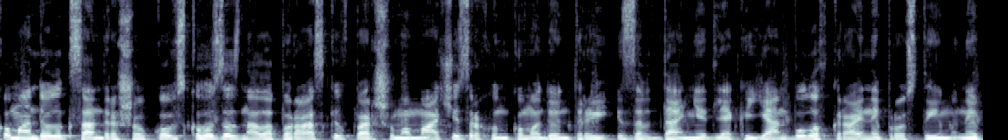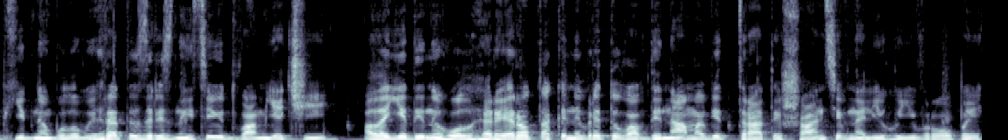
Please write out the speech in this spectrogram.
Команда Олександра Шовковського зазнала поразки в першому матчі з рахунком 1-3. Завдання для киян було вкрай непростим. Необхідно було виграти з різницею два м'ячі. Але єдиний гол Гереро так і не врятував Динамо від трати шансів на Лігу Європи.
